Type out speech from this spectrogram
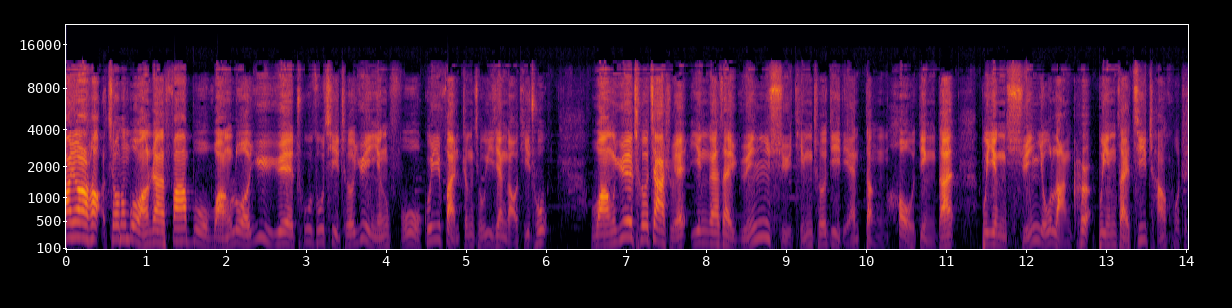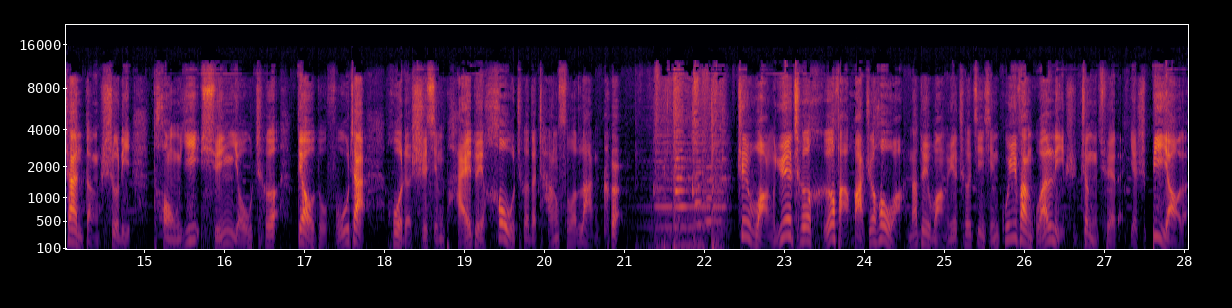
八月二号，交通部网站发布《网络预约出租汽车运营服务规范》征求意见稿，提出，网约车驾驶员应该在允许停车地点等候订单，不应巡游揽客，不应在机场、火车站等设立统一巡游车调度服务站或者实行排队候车的场所揽客。这网约车合法化之后啊，那对网约车进行规范管理是正确的，也是必要的。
